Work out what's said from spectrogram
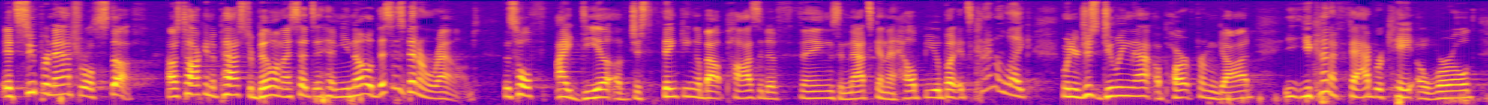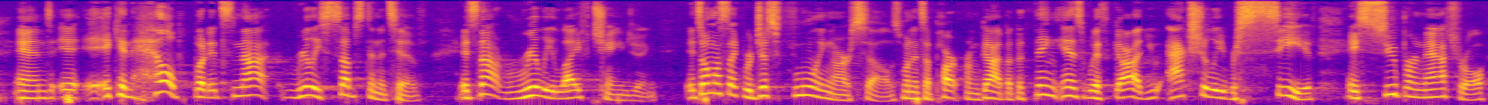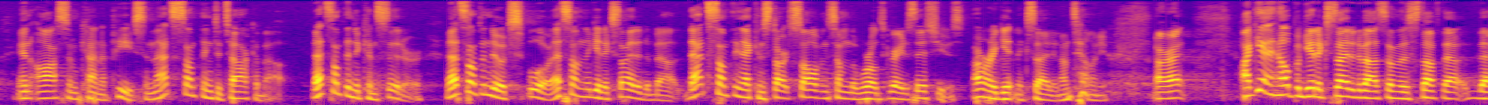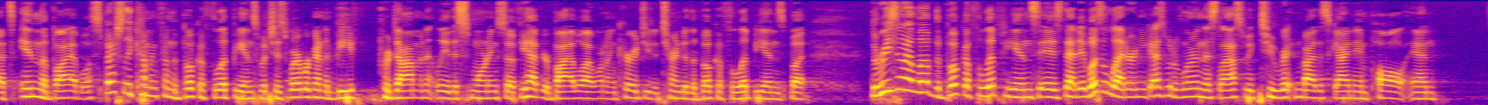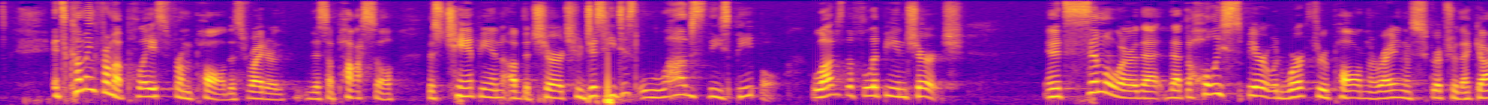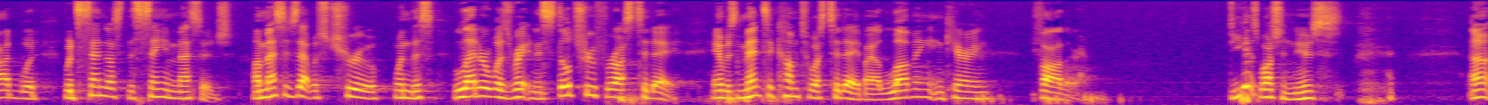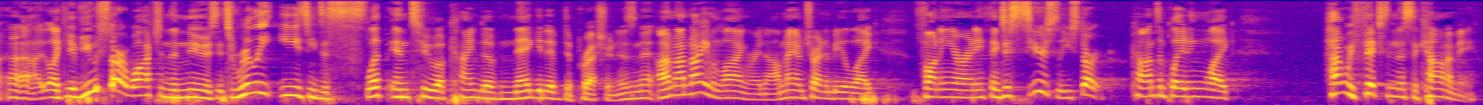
It's supernatural stuff. I was talking to Pastor Bill and I said to him, you know, this has been around this whole idea of just thinking about positive things and that's going to help you. But it's kind of like when you're just doing that apart from God, you, kind of fabricate a world and it, it can help, but it's not really substantive. It's not really life changing. It's almost like we're just fooling ourselves when it's apart from God. But the thing is, with God, you actually receive a supernatural and awesome kind of peace. And that's something to talk about. That's something to consider. That's something to explore. That's something to get excited about. That's something that can start solving some of the world's greatest issues. I'm already getting excited, I'm telling you. All right? I can't help but get excited about some of the stuff that, that's in the Bible, especially coming from the book of Philippians, which is where we're going to be predominantly this morning. So if you have your Bible, I want to encourage you to turn to the book of Philippians. But the reason I love the book of Philippians is that it was a letter, and you guys would have learned this last week too, written by this guy named Paul. And it's coming from a place from Paul, this writer, this apostle, this champion of the church who just, he just loves these people, loves the Philippian church. And it's similar that, that the Holy Spirit would work through Paul in the writing of Scripture, that God would, would send us the same message. A message that was true when this letter was written is still true for us today. And it was meant to come to us today by a loving and caring Father. Do you guys watch the news? Uh, uh, like if you start watching the news, it's really easy to slip into a kind of negative depression, isn't it? I'm, I'm not even lying right now. I'm not even trying to be like funny or anything. Just seriously, you start contemplating like, how are we fixing this economy?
